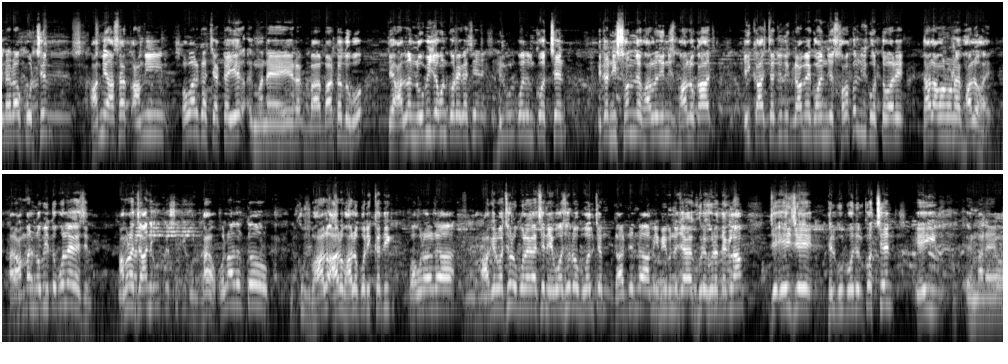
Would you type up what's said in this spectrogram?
এনারাও করছেন। আমি আশা আমি সবার কাছে একটা ইয়ে মানে এর বার্তা দেবো যে আল্লাহ নবী যেমন করে গেছেন হেলফুল ফজল করছেন এটা নিঃসন্দেহে ভালো জিনিস ভালো কাজ। এই কাজটা যদি গ্রামে গঞ্জে সকলেই করতে পারে তাহলে আমার মনে হয় ভালো হয়। আর আমার নবী তো বলে গেছেন আমরা জানি উদ্দেশ্য কি বলবেন? হ্যাঁ ওনাদের তো খুব ভালো আরও ভালো পরীক্ষা দিক। বা ওনারা আগের বছরও বলে গেছেন এবছরও বলছেন। গার্জেনরা আমি বিভিন্ন জায়গায় ঘুরে ঘুরে দেখলাম যে এই যে হেল্পফুল বদল করছেন এই মানে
